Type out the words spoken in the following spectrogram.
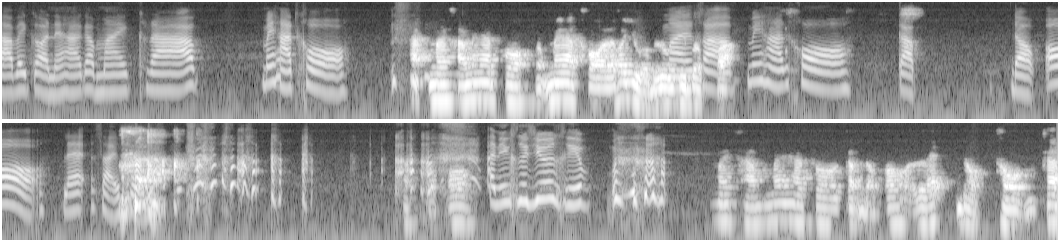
ลาไปก่อนนะคะ กับ Minecraft ไม่ฮาร์ดคอร์หักมาครับแม่ทอแม่ทอแล้วก็อยู่กับลูกที่แบบว่า Minecraft ไม่ฮาร์ดคอร์กับดอกอ้อและสายฝน อ้ออันนี้คือชื่อคลิป ไม่ครับไม่ฮาทอกับดอกอ้อและดอกทองค่ะ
